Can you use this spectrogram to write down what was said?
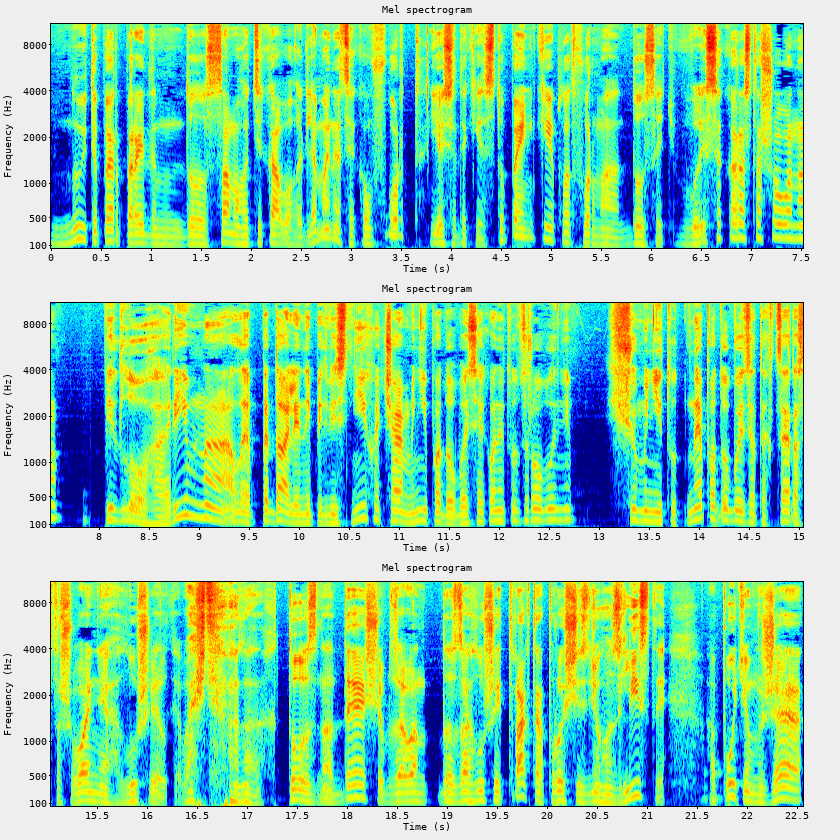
Ну і тепер перейдемо до самого цікавого для мене це комфорт. Є ось такі ступеньки, платформа досить високо розташована. Підлога рівна, але педалі не підвісні, хоча мені подобається, як вони тут зроблені. Що мені тут не подобається, так це розташування глушилки. Бачите, вона хто зна де, щоб заглушити трактор, проще з нього злізти, а потім вже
